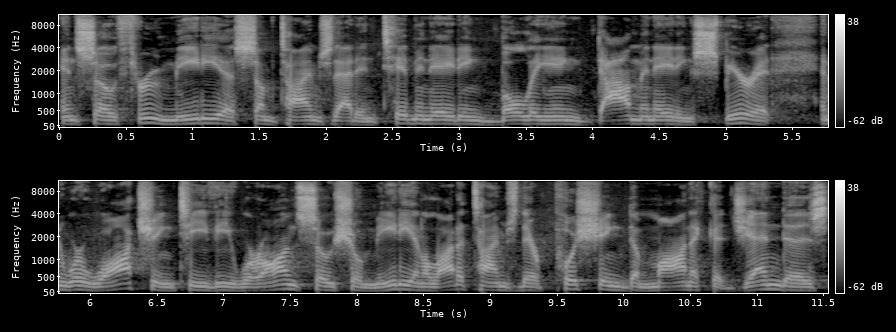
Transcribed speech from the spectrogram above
And so through media, sometimes that intimidating, bullying, dominating spirit, and we're watching TV, we're on social media, and a lot of times they're pushing demonic agendas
